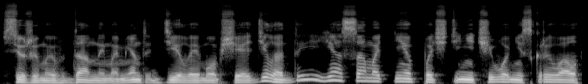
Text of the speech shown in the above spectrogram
Все же мы в данный момент делаем общее дело, да и я сам от нее почти ничего не скрывал.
